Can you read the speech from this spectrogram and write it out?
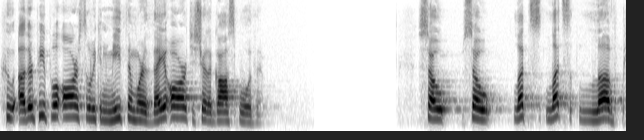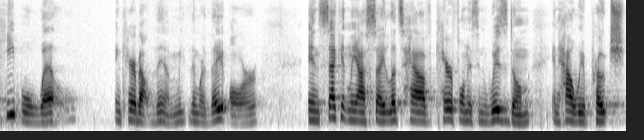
who other people are so we can meet them where they are to share the gospel with them. So, so let's, let's love people well and care about them, meet them where they are. And secondly, I say let's have carefulness and wisdom in how we approach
